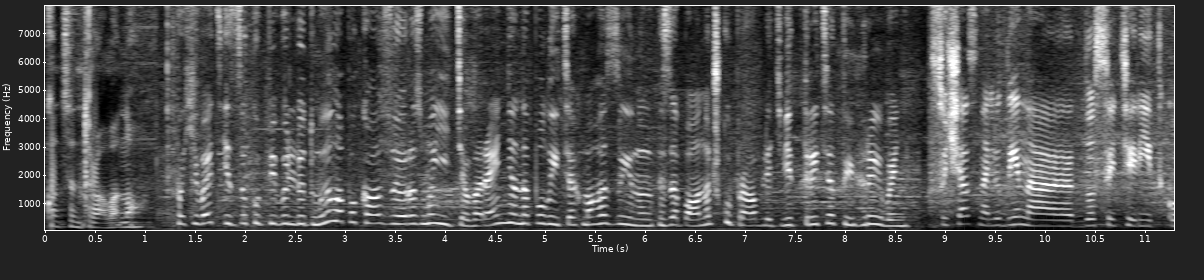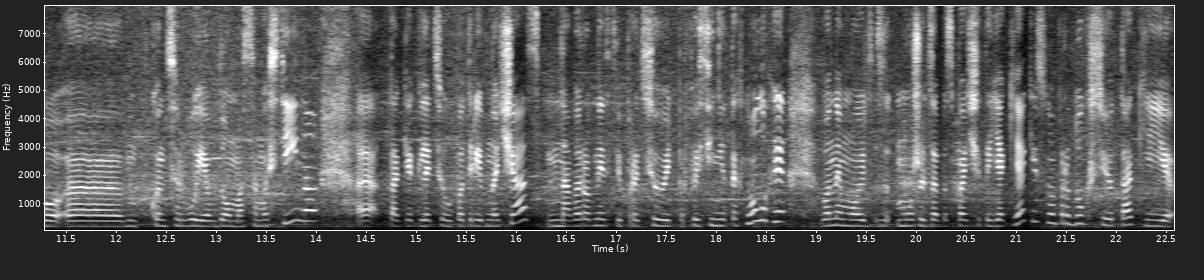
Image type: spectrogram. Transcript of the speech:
концентрованого. Фахівець із закупівель Людмила показує розмаїття варення на полицях магазину. За баночку правлять від 30 гривень. Сучасна людина досить рідко е, консервує вдома самостійно, е, так як для цього потрібно час. На виробництві працюють професійні технологи. Вони можуть, можуть забезпечити як якісну продукцію, так і е,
